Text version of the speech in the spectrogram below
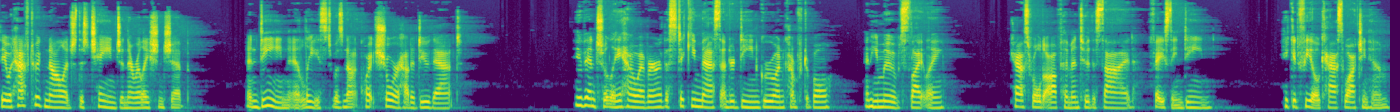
they would have to acknowledge this change in their relationship, and Dean, at least, was not quite sure how to do that. Eventually, however, the sticky mess under Dean grew uncomfortable, and he moved slightly. Cass rolled off him and to the side, facing Dean. He could feel Cass watching him,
